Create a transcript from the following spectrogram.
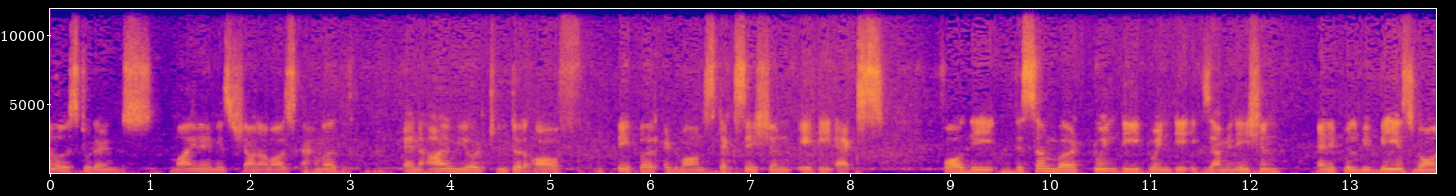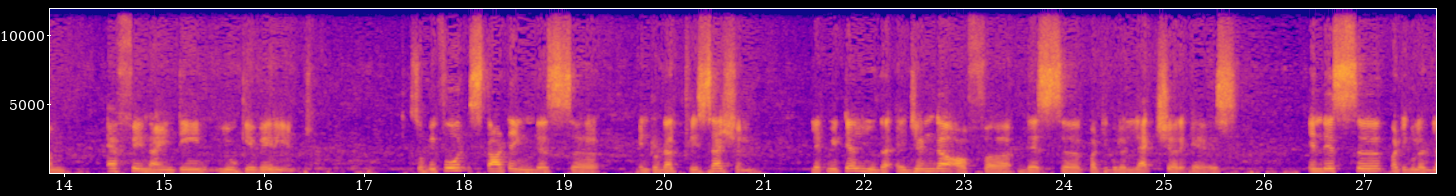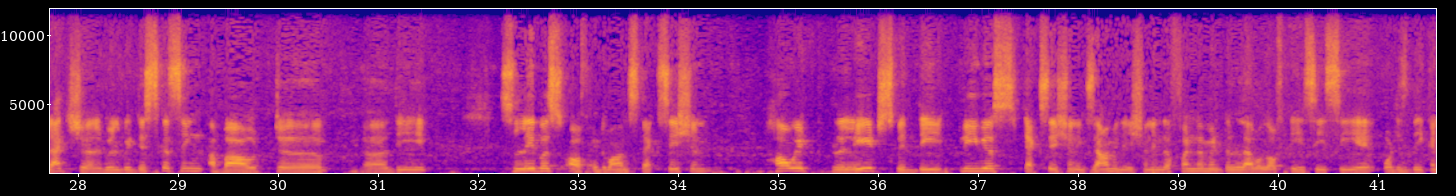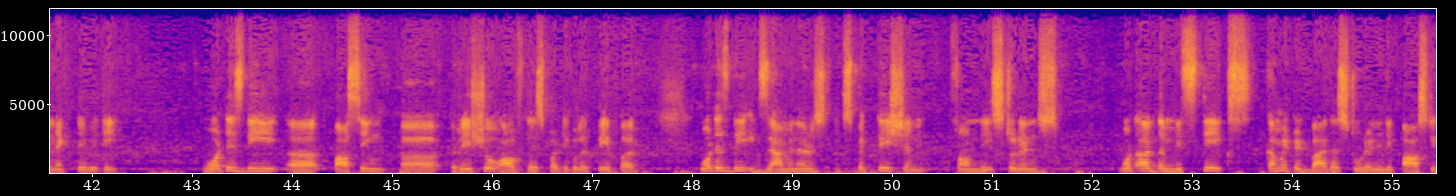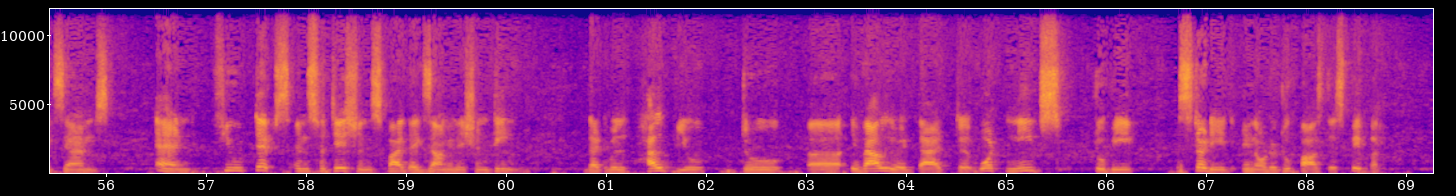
Hello students, my name is Shanawaz Ahmed and I'm your tutor of Paper Advanced Taxation ATX for the December 2020 examination and it will be based on FA19 UK variant. So before starting this uh, introductory session, let me tell you the agenda of uh, this uh, particular lecture is in this uh, particular lecture, we'll be discussing about uh, uh, the syllabus of advanced taxation, how it relates with the previous taxation examination in the fundamental level of ACCA, what is the connectivity, what is the uh, passing uh, ratio of this particular paper, what is the examiner's expectation from the students, what are the mistakes committed by the student in the past exams, and few tips and suggestions by the examination team that will help you to uh, evaluate that uh, what needs to be studied in order to pass this paper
